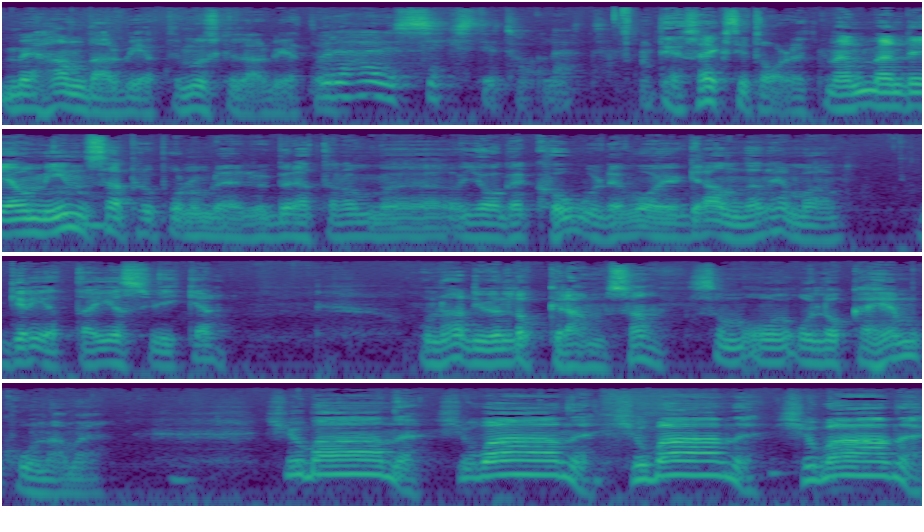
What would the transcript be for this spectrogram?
Med handarbete, muskelarbete. Och det här är 60-talet? Det är 60-talet. Men, men det jag minns apropå de där du berättade om eh, att jaga kor. Det var ju grannen hemma. Greta Esvika. Hon hade ju en lockramsa som att, locka hem korna med. Tjobane, tjobane, tjobane, tjobane.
